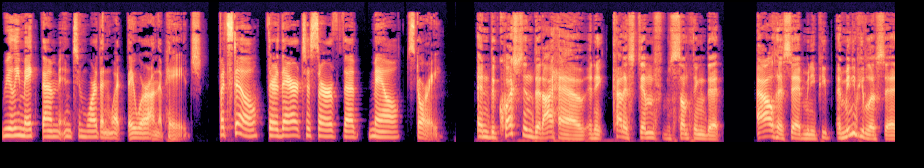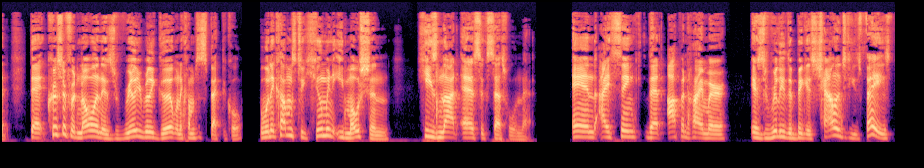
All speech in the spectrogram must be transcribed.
really make them into more than what they were on the page. But still, they're there to serve the male story. And the question that I have, and it kind of stems from something that Al has said, many people, and many people have said that Christopher Nolan is really, really good when it comes to spectacle. But when it comes to human emotion, he's not as successful in that. And I think that Oppenheimer is really the biggest challenge he's faced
